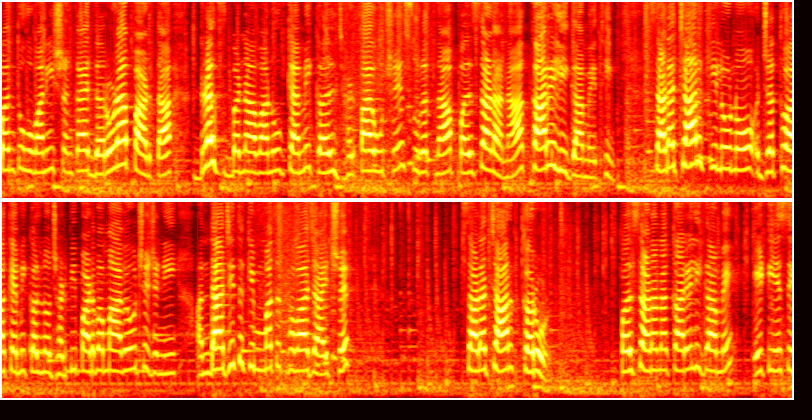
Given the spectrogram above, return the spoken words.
બનતું હોવાની શંકાએ દરોડા પાડતા ડ્રગ્સ બનાવવાનું કેમિકલ ઝડપાયું છે સુરતના પલસાણાના કારેલી ગામેથી. સાડા ચાર કિલોનો જથ્થો આ કેમિકલનો ઝડપી પાડવામાં આવ્યો છે, જેની અંદાજિત કિંમત થવા જાય છે સાડા ચાર કરોડ. પલસાણાના કારેલી ગામે એટીએસે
